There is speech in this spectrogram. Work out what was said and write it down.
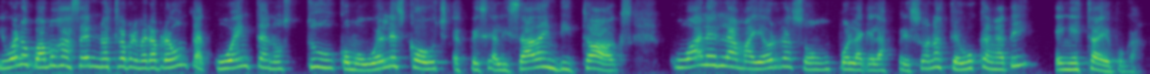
Y bueno, vamos a hacer nuestra primera pregunta. Cuéntanos tú como wellness coach especializada en detox, ¿cuál es la mayor razón por la que las personas te buscan a ti en esta época?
